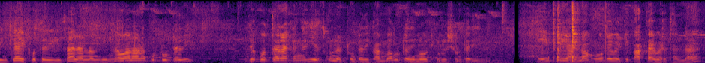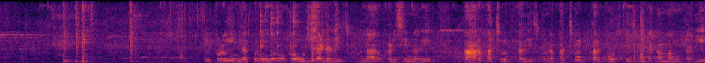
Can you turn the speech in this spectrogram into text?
తింటే అయిపోతుంది. ఇది చాలా అన్నం తిన్న వాళ్ళు అనుకుంటుంటుంది ఇదే కొత్త రకంగా చేసుకున్నట్టు ఉంటుంది. కమ్మగా ఉంటుంది నోటికి రుచి ఉంటుంది ఇది. ఇప్పుడు అన్నం మూట పెట్టి పక్కా పెడతాను? ఇప్పుడు ఇండ్లకు నేను ఒక ఉల్లిగడ్డ తీసుకున్నా ఒకటి చిన్నది ఒక పచ్చిమిరపకాయలు తీసుకున్నా. పచ్చిమిరపకాయలు పోసి తీసుకుంటే కమ్మగా ఉంటుంది.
